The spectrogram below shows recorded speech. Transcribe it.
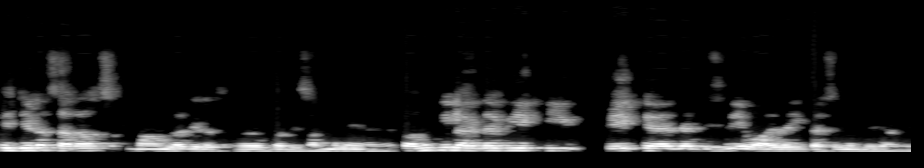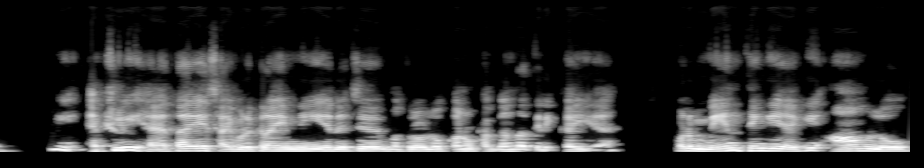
ਇਹ ਜਿਹੜਾ ਸਾਰਾ ਮਾਮਲਾ ਜਿਹੜਾ ਅਹ, ਤੁਹਾਡੇ ਸਾਹਮਣੇ ਆਇਆ ਹੈ, ਤੁਹਾਨੂੰ ਕੀ ਲੱਗਦਾ ਵੀ ਇਹ ਕੀ ਫੇਕ ਹੈ ਜਾਂ ਕਿਸ ਦੀ ਆਵਾਜ਼ ਰਾਹੀਂ ਪੈਸੇ ਮੰਗੇ ਜਾਣਗੇ ਨਹੀਂ ਐਕਚੁਅਲੀ ਹੈ ਤਾਂ ਇਹ ਸਾਈਬਰ ਕ੍ਰਾਈਮ ਹੀ ਇਹਦੇ 'ਚ ਮਤਲਬ ਲੋਕਾਂ ਨੂੰ ਠੱਗਣ ਦਾ ਤਰੀਕਾ ਹੀ ਹੈ। ਪਰ ਮੇਨ ਥਿੰਗ ਇਹ ਹੈ ਕਿ ਆਮ ਲੋਕ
